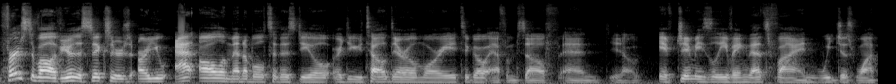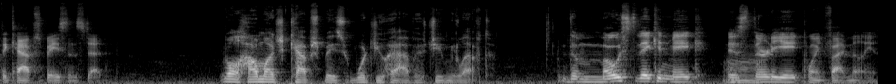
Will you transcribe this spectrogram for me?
first of all, if you're the Sixers, are you at all amenable to this deal, or do you tell Daryl Morey to go f himself? And you know, if Jimmy's leaving, that's fine. We just want the cap space instead. Well, how much cap space would you have if Jimmy left? the most they can make is Mm. 38.5 million.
